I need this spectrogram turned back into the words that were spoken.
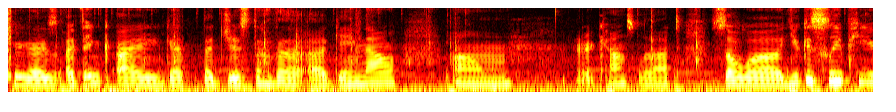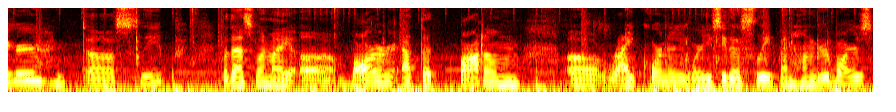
Okay, guys. I think I get the gist of the uh, game now. Um. Alright, cancel that. So, uh, you can sleep here, uh, sleep, but that's when my, uh, bar at the bottom, uh, right corner where you see the sleep and hunger bars,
